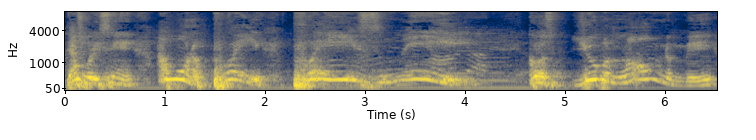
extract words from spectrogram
That's what he's saying. I want to pray. Praise me. Because you belong to me.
